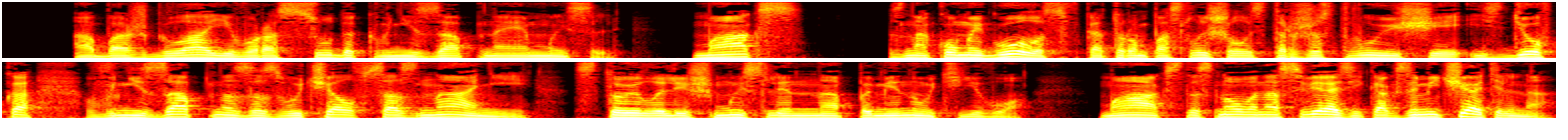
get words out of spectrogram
— обожгла его рассудок внезапная мысль. Макс, знакомый голос, в котором послышалась торжествующая издевка, внезапно зазвучал в сознании, стоило лишь мысленно помянуть его. «Макс, ты снова на связи, как замечательно!»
